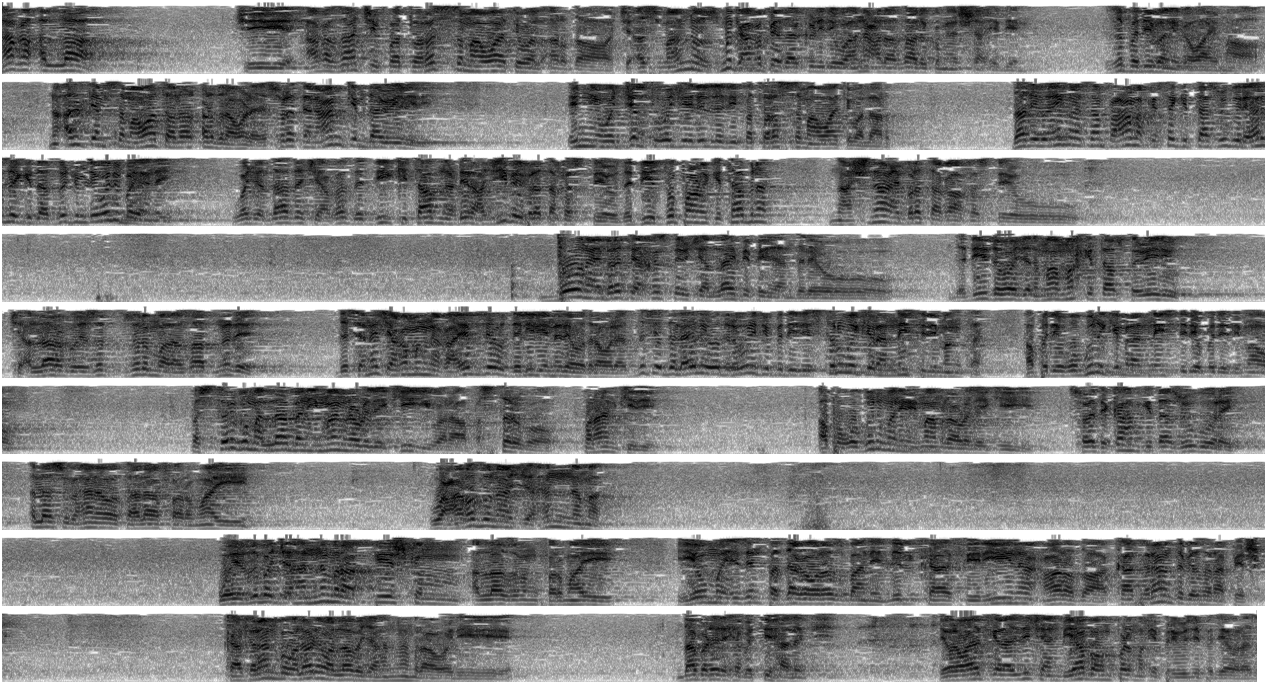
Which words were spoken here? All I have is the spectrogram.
هغه الله چې هغه ذات چې په تر السماوات والارض چې اسمانونه او زمکه هغه پیدا کړی دی وانا علی ذلک من الشاهدین زه په دې باندې گواهی ما نو التم سماوات والارض راوړل سورۃ انعام کې دا ویلي دي انی وجهت وجهي للذي فطر السماوات والارض دا د ابراهيم اسلام په عامه قصه کې تاسو ګورئ هرځه کې دا د جملې ولې بیانې وجه دا ده چې هغه د دې کتاب نه ډېر عجیب عبرت اخسته یو د دې دوه پانو کتاب نه ناشنا عبرت هغه اخسته یو دون عبرت اخسته چې الله به پیژندل او د دې د وجه ما مخکې تاسو ته ویلو چې الله رب عزت ظلم او عذاب نه دی د سنه چې هغه موږ نه غایب دی او دلیل نه دی ودرول د څه دلایل ودرول چې په دې سترګو کې رانه نشته دي موږ ته او په دې غوګونو کې رانه نشته دي په دې دماغ پسترګم الله باندې ایمان راوړل کیږي ورا پسترګو قران کې دي او په غوګونو باندې ایمان راوړل کیږي سورته کهف کې تاسو وګورئ الله سبحانه و تعالی فرمایي وعرضنا جهنم وای زب جهنم را پیش کم الله زمون فرمایي یوم اذن په دغه ورځ باندې للکافرین عرضا کافرانو ته به زرا پیش کم کافران به ولاړ الله به جهنم راولي دا ډېر هیبتي حالت دی یو روایت کې راځي چې انبیا به هم پر مخې پریوزي په دې ورځ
